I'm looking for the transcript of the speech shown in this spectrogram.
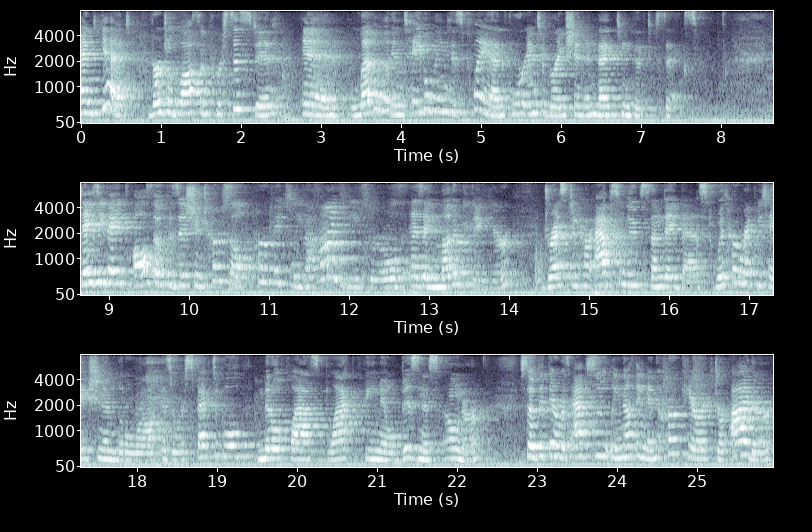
And yet, Virgil Blossom persisted in level and tabling his plan for integration in 1956. Daisy Bates also positioned herself perfectly behind these girls as a mother figure, dressed in her absolute Sunday best, with her reputation in Little Rock as a respectable, middle-class black female business owner, so that there was absolutely nothing in her character either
